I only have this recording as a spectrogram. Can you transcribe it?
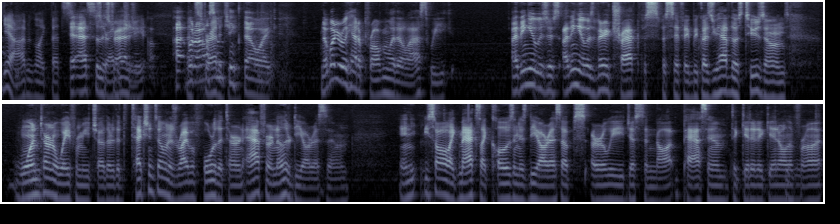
Yeah, I'm like that's It adds to the strategy. strategy. I, but I also strategy. think that like nobody really had a problem with it last week. I think it was just I think it was very track specific because you have those two zones, one turn away from each other. The detection zone is right before the turn after another DRS zone. And you saw like Max like closing his DRS up early just to not pass him to get it again on the mm-hmm. front.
